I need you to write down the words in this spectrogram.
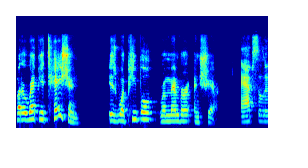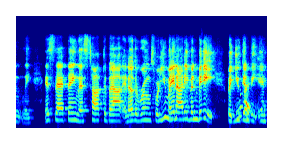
but a reputation is what people remember and share. Absolutely. It's that thing that's talked about in other rooms where you may not even be, but you can be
